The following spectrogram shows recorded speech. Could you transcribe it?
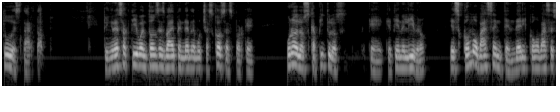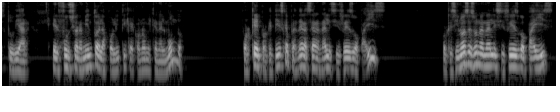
tu startup. Tu ingreso activo entonces va a depender de muchas cosas, porque uno de los capítulos que, que tiene el libro es cómo vas a entender y cómo vas a estudiar el funcionamiento de la política económica en el mundo. ¿Por qué? Porque tienes que aprender a hacer análisis riesgo país. Porque si no haces un análisis riesgo país,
